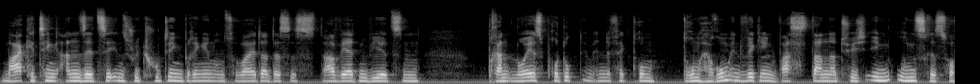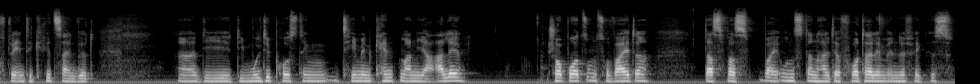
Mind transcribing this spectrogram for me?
Marketing-Ansätze ins Recruiting bringen und so weiter. Das ist, da werden wir jetzt ein brandneues Produkt im Endeffekt drum, drum herum entwickeln, was dann natürlich in unsere Software integriert sein wird. Äh, die die Multiposting-Themen kennt man ja alle, Jobboards und so weiter. Das, was bei uns dann halt der Vorteil im Endeffekt ist,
